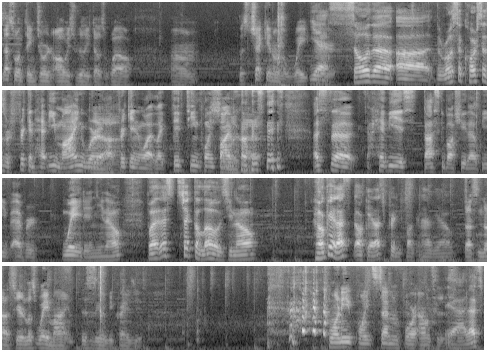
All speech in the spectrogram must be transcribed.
That's one thing Jordan always really does well. Um, let's check in on the weight. Yes. So the uh the Rosa Corsas were freaking heavy. Mine were uh, freaking what like fifteen point five ounces. That's the heaviest basketball shoe that we've ever weighed in, you know. But let's check the lows, you know. Okay, that's okay. That's pretty fucking heavy out. That's nuts. Here, let's weigh mine. This is gonna be crazy. Twenty point seven four ounces. Yeah, that's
